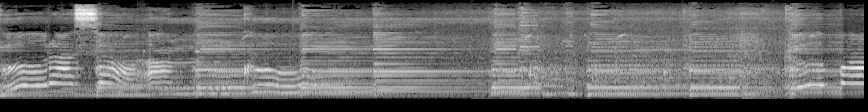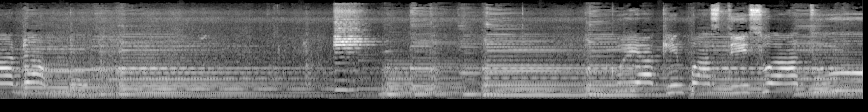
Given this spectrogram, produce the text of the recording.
perasaanku. Kepadamu. Ku yakin pasti suatu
